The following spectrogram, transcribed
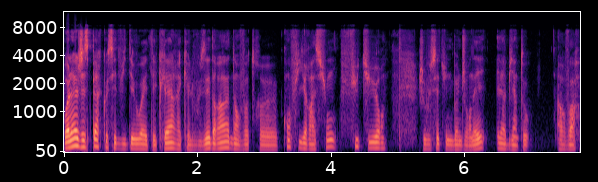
Voilà, j'espère que cette vidéo a été claire et qu'elle vous aidera dans votre configuration future. Je vous souhaite une bonne journée et à bientôt. Au revoir.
